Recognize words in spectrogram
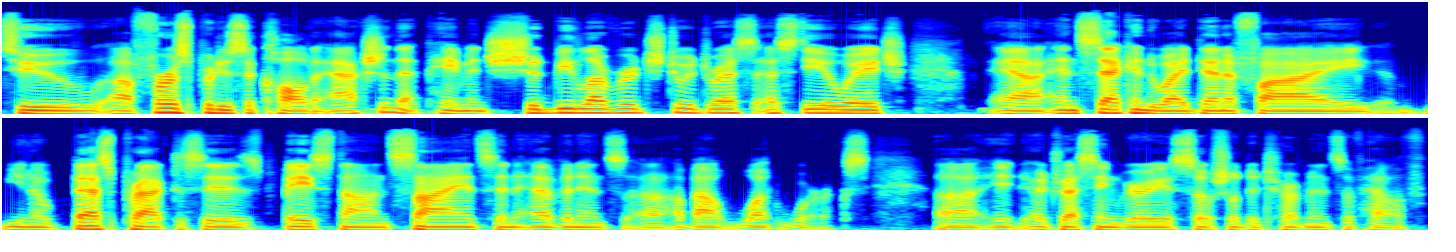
to uh, first produce a call to action that payment should be leveraged to address SDOH, uh, and second to identify you know best practices based on science and evidence about what works, addressing various social determinants of health.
